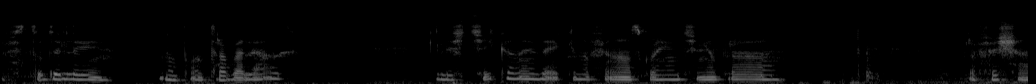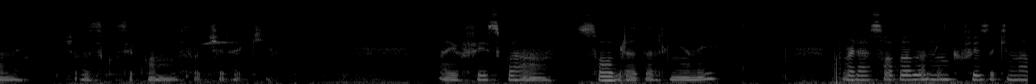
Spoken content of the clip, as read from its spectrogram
Eu fiz tudo ele num ponto trabalhado. Que ele estica, né? Daí aqui no final as correntinhas pra. pra fechar, né? Deixa eu ver se consigo com a mão só tirar aqui. Aí eu fiz com a sobra da linha ali. Na verdade, a sobra da linha que eu fiz aqui na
